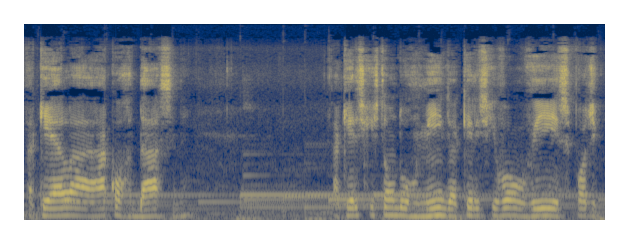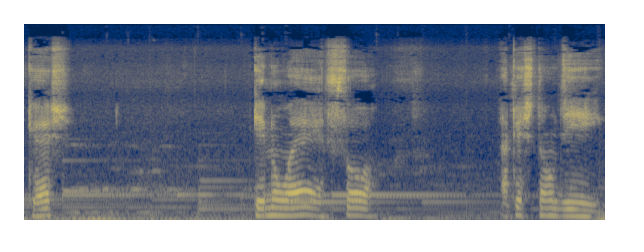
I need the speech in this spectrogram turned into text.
para que ela acordasse, né? Aqueles que estão dormindo, aqueles que vão ouvir esse podcast, que não é só a questão de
